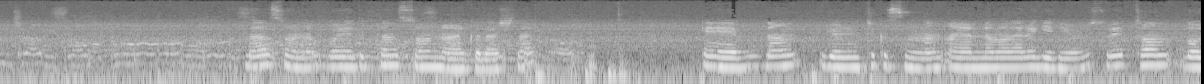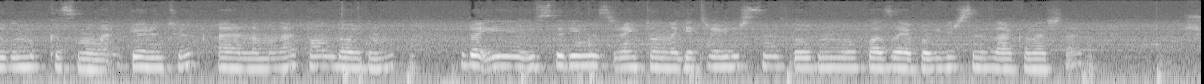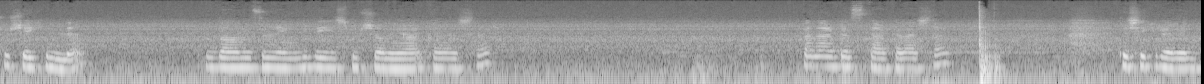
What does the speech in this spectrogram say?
Daha sonra boyadıktan sonra arkadaşlar ee, buradan görüntü kısmından ayarlamalara geliyoruz ve ton doygunluk kısmı var. Görüntü, ayarlamalar, ton doygunluk. Burada e, istediğiniz renk tonuna getirebilirsiniz. Doygunluğu fazla yapabilirsiniz arkadaşlar. Şu şekilde dudağımızın rengi değişmiş oluyor arkadaşlar. Bu kadar basit arkadaşlar. Teşekkür ederim.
